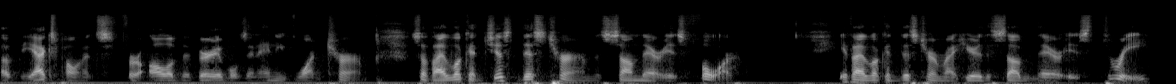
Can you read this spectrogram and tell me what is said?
of the exponents for all of the variables in any one term. So if I look at just this term, the sum there is 4. If I look at this term right here, the sum there is 3.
